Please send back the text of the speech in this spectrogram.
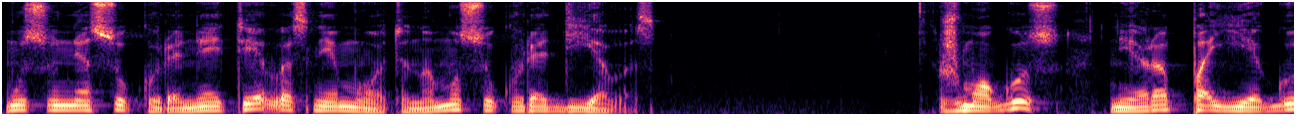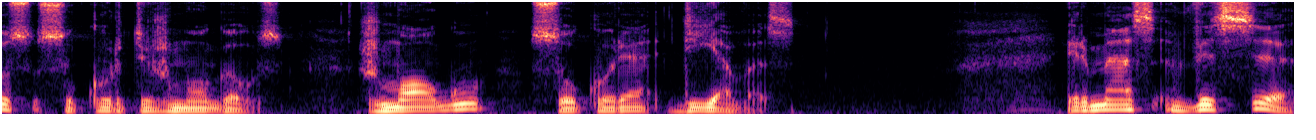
Mūsų nesukuria nei tėvas, nei motina, mūsų sukuria Dievas. Žmogus nėra pajėgus sukurti žmogaus. Žmogų sukuria Dievas. Ir mes visi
